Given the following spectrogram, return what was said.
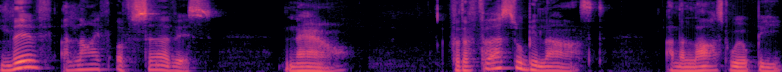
live a life of service now. For the first will be last, and the last will be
